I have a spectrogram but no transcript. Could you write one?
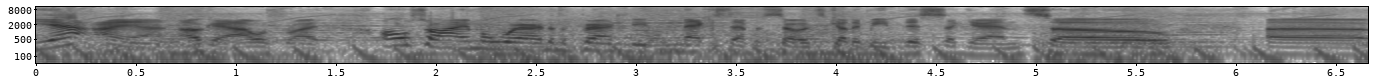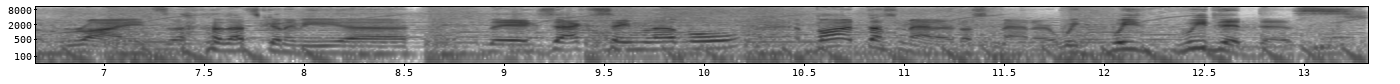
yeah, I am. Okay, I was right. Also, I'm aware that apparently the next episode is gonna be this again, so... Uh, right. That's gonna be, uh, the exact same level, but doesn't matter, doesn't matter. We, we, we did this.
